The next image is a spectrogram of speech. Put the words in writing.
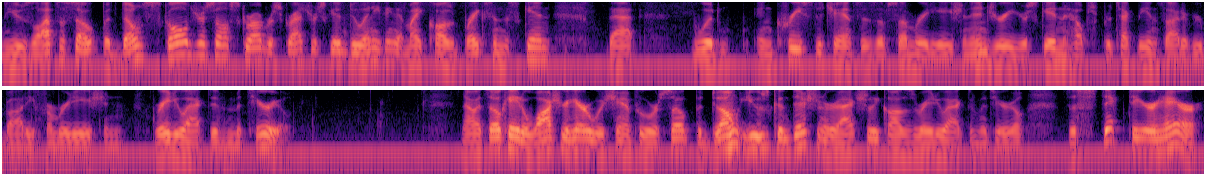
Use lots of soap, but don't scald yourself, scrub, or scratch your skin. Do anything that might cause breaks in the skin that would increase the chances of some radiation injury. Your skin helps protect the inside of your body from radiation radioactive material. Now, it's okay to wash your hair with shampoo or soap, but don't use conditioner. It actually causes radioactive material to stick to your hair.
